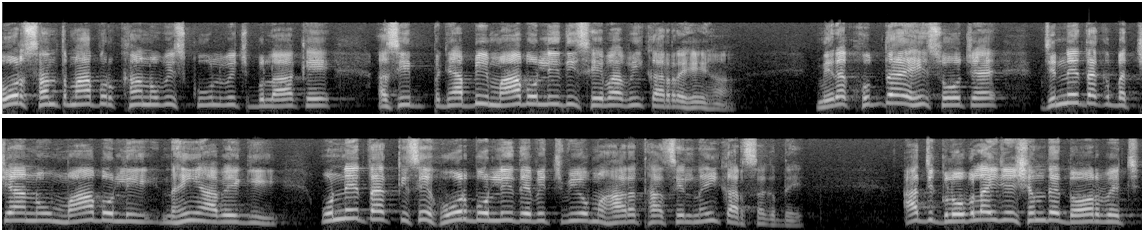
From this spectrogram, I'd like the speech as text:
ਹੋਰ ਸੰਤ ਮਹਾਂਪੁਰਖਾਂ ਨੂੰ ਵੀ ਸਕੂਲ ਵਿੱਚ ਬੁਲਾ ਕੇ ਅਸੀਂ ਪੰਜਾਬੀ ਮਾਂ ਬੋਲੀ ਦੀ ਸੇਵਾ ਵੀ ਕਰ ਰਹੇ ਹਾਂ। ਮੇਰਾ ਖੁਦ ਦਾ ਇਹੀ ਸੋਚ ਹੈ, ਜਿੰਨੇ ਤੱਕ ਬੱਚਿਆਂ ਨੂੰ ਮਾਂ ਬੋਲੀ ਨਹੀਂ ਆਵੇਗੀ, ਉਨੇ ਤੱਕ ਕਿਸੇ ਹੋਰ ਬੋਲੀ ਦੇ ਵਿੱਚ ਵੀ ਉਹ ਮਹਾਰਤ ਹਾਸਿਲ ਨਹੀਂ ਕਰ ਸਕਦੇ। ਅੱਜ ਗਲੋਬਲਾਈਜੇਸ਼ਨ ਦੇ ਦੌਰ ਵਿੱਚ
